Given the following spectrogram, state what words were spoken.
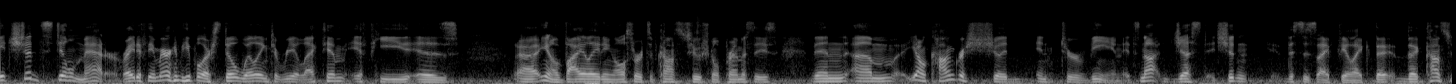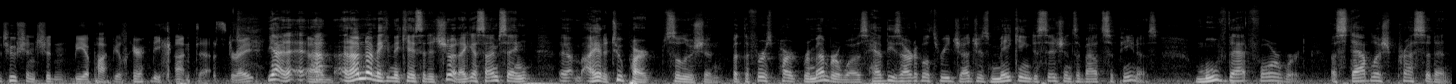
it should still matter, right? If the American people are still willing to reelect him, if he is, uh, you know, violating all sorts of constitutional premises, then um, you know Congress should intervene. It's not just it shouldn't. This is, I feel like the the Constitution shouldn't be a popularity contest, right? Yeah, and, Um, and I'm not making the case that it should. I guess I'm saying um, I had a two part solution, but the first part, remember, was have these Article 3 judges making decisions about subpoenas. Move that forward, establish precedent,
